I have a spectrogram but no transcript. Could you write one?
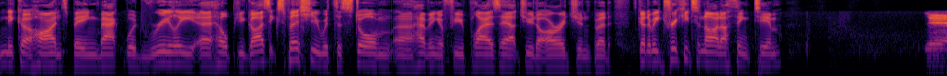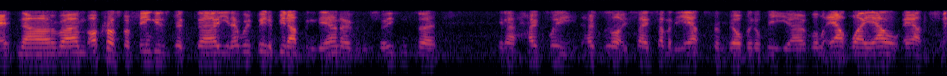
Nicho Hynes being back would really uh, help you guys, especially with the Storm uh, having a few players out due to Origin. But it's going to be tricky tonight, I think, Tim. Yeah, no, um, I'll cross my fingers, but uh, you know we've been a bit up and down over the season, so you know hopefully, hopefully, like you say, some of the outs from Melbourne will be uh, will outweigh our outs.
